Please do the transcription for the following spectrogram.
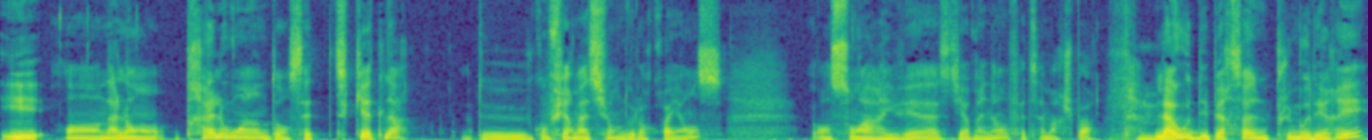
Et en allant très loin dans cette quête-là de confirmation de leurs croyances, en sont arrivées à se dire mais non en fait ça marche pas. Hmm. Là où des personnes plus modérées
